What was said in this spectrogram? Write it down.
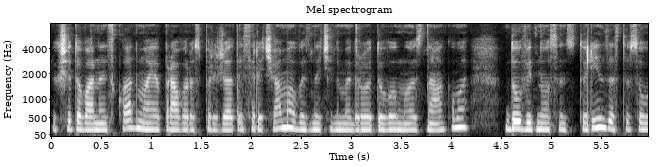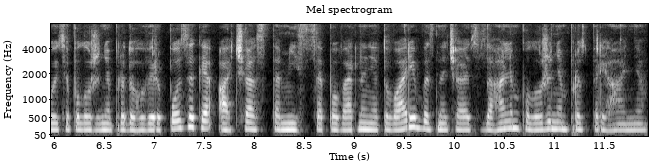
Якщо товарний склад має право розпоряджатися речами, визначеними родовими ознаками, до відносин сторін застосовується положення про договір позики, а час та місце повернення товарів визначаються загальним положенням про зберігання.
